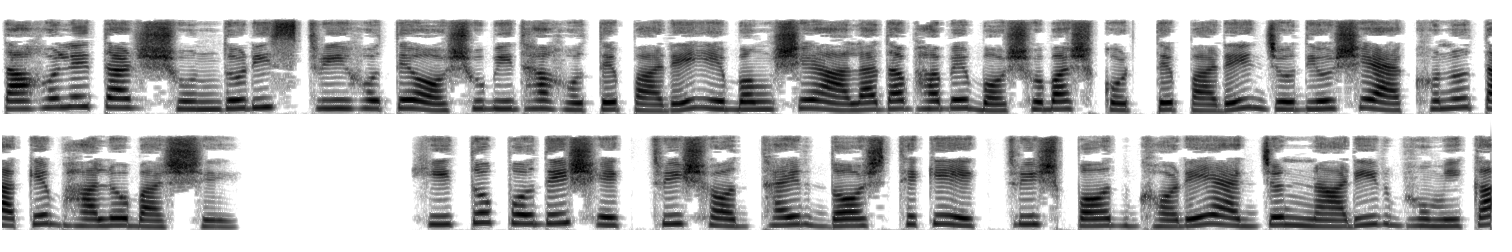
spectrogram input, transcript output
তাহলে তার সুন্দরী স্ত্রী হতে অসুবিধা হতে পারে এবং সে আলাদাভাবে বসবাস করতে পারে যদিও সে এখনও তাকে ভালোবাসে। হিতোপদেশ একত্রিশ অধ্যায়ের দশ থেকে একত্রিশ পদ ঘরে একজন নারীর ভূমিকা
